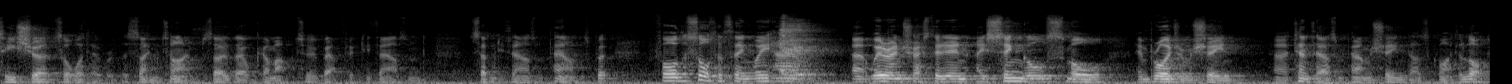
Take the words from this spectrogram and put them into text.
t-shirts or whatever at the same time. So they'll come up to about 50,000, 70,000 pounds. But for the sort of thing we have, uh, we're interested in a single small embroidery machine. Uh, 10,000 pound machine does quite a lot.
